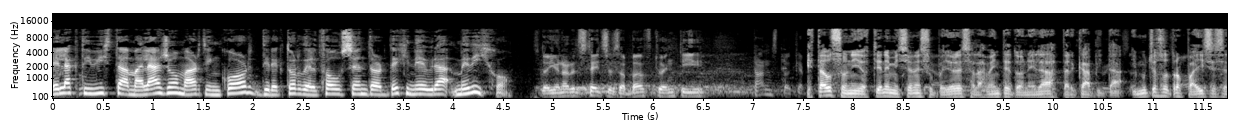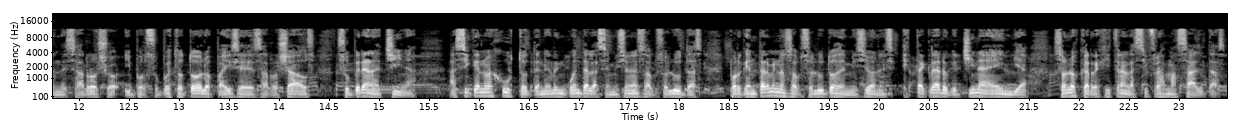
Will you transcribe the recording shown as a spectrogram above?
El activista malayo Martin Kaur, director del South Center de Ginebra, me dijo. Estados Unidos tiene emisiones superiores a las 20 toneladas per cápita y muchos otros países en desarrollo y por supuesto todos los países desarrollados superan a China. Así que no es justo tener en cuenta las emisiones absolutas porque en términos absolutos de emisiones está claro que China e India son los que registran las cifras más altas.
